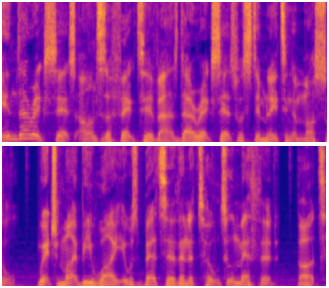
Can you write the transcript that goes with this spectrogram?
Indirect sets aren't as effective as direct sets for stimulating a muscle, which might be why it was better than the total method, but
